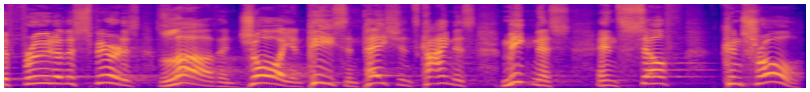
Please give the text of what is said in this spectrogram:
The fruit of the Spirit is love and joy and peace and patience, kindness, meekness, and self control.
